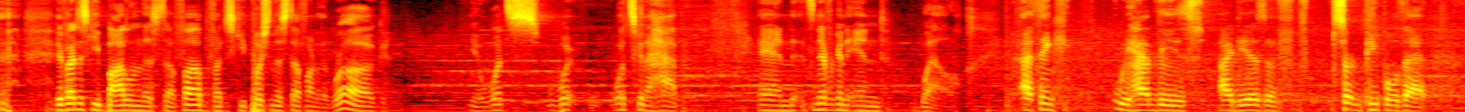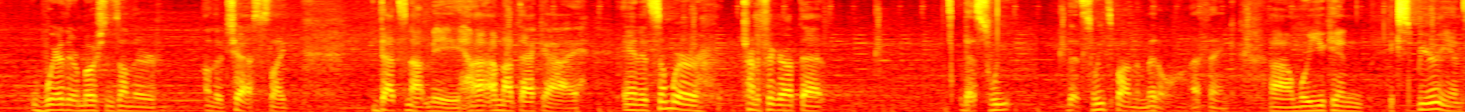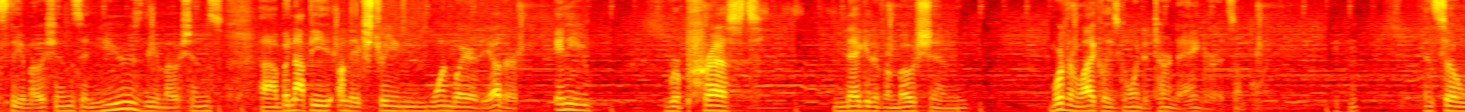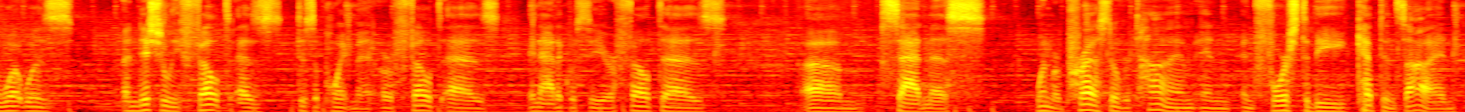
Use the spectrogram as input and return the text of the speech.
if I just keep bottling this stuff up, if I just keep pushing this stuff under the rug, you know, what's what what's going to happen? And it's never going to end well. I think we have these ideas of certain people that wear their emotions on their on their chests. Like that's not me. I, am not that guy. And it's somewhere trying to figure out that that sweet that sweet spot in the middle. I think um, where you can experience the emotions and use the emotions, uh, but not be on the extreme one way or the other. Any repressed negative emotion more than likely is going to turn to anger at some point. And so what was initially felt as disappointment or felt as inadequacy or felt as um, sadness when repressed over time and, and forced to be kept inside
